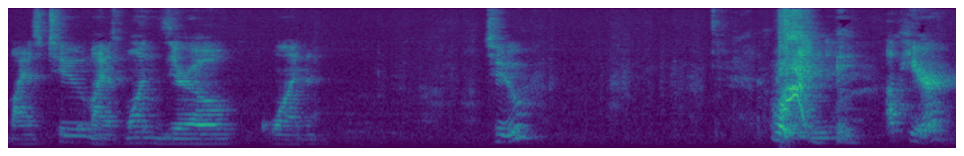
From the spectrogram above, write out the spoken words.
minus 2, minus 1, 0, 1, 2. And up here,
